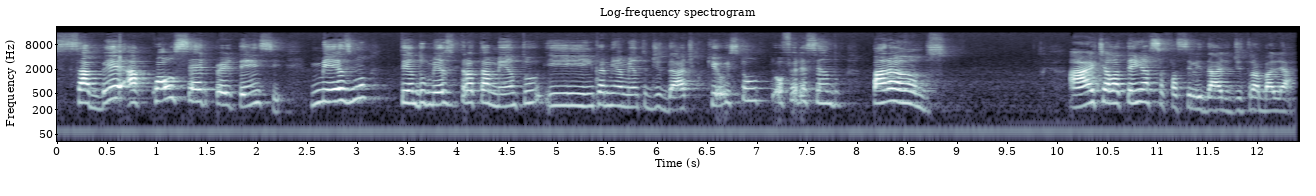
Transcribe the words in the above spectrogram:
saber a qual série pertence, mesmo tendo o mesmo tratamento e encaminhamento didático que eu estou oferecendo para ambos. A arte ela tem essa facilidade de trabalhar,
